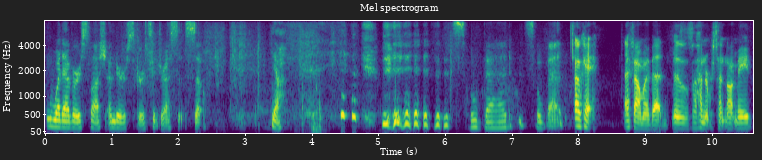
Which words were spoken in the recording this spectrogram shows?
whatever slash under skirts and dresses. So, yeah. it's so bad. It's so bad. Okay, I found my bed. It was 100% not made.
